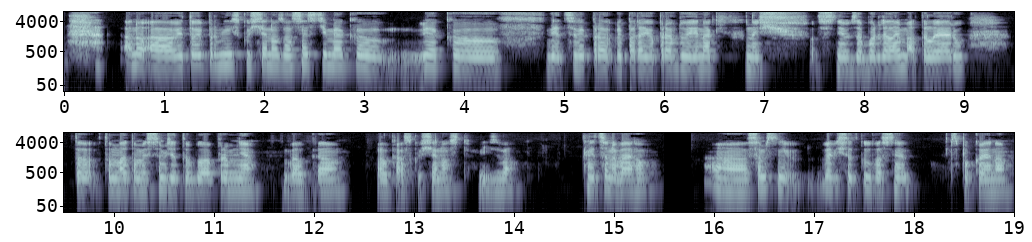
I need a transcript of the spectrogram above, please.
ano, a je to i první zkušenost vlastně s tím, jak, jak eh, věci vypra- vypadají opravdu jinak, než vlastně v zabordelém ateliéru to, v tomhle to myslím, že to byla pro mě velká, velká zkušenost, výzva. Něco nového. A jsem s ní ve výsledku vlastně spokojená.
